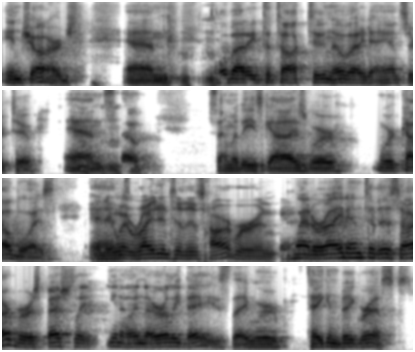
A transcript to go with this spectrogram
in charge and mm-hmm. nobody to talk to, nobody to answer to. And mm-hmm. so some of these guys were were cowboys. And, and they went right into this harbor and went right into this harbor, especially, you know, in the early days, they were taking big risks.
